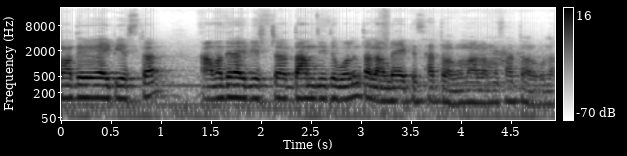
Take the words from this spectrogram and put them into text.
আমাদের এই আইপিএসটা আমাদের আইপিএসটার দাম দিতে বলেন, তাহলে আমরা একে ছাড়তে পারব না আমরা ছাড়তে পারব না।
